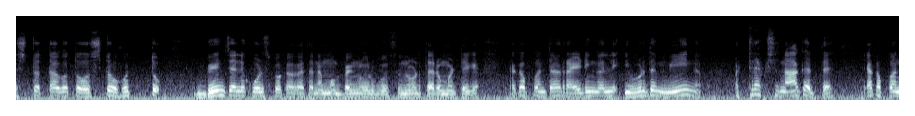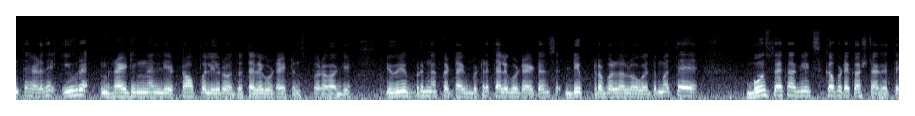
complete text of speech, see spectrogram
ಎಷ್ಟೊತ್ತಾಗುತ್ತೋ ಅಷ್ಟು ಹೊತ್ತು ಬೆಂಚಲ್ಲಿ ಕೂಡಿಸ್ಬೇಕಾಗತ್ತೆ ನಮ್ಮ ಬೆಂಗಳೂರು ಬುಲ್ಸ್ ನೋಡ್ತಾ ಇರೋ ಮಟ್ಟಿಗೆ. ಯಾಕಪ್ಪ ಅಂತ ಹೇಳಿ ರೈಡಿಂಗಲ್ಲಿ ಇವ್ರದ್ದು ಮೇನ್ ಅಟ್ರಾಕ್ಷನ್ ಆಗುತ್ತೆ. ಯಾಕಪ್ಪ ಅಂತ ಹೇಳಿದ್ರೆ, ಇವರೇ ರೈಡಿಂಗ್ನಲ್ಲಿ ಟಾಪಲ್ಲಿ ಇರೋದು ತೆಲುಗು ಟೈಟನ್ಸ್ ಪರವಾಗಿ. ಇವರಿಬ್ಬರನ್ನ ಕಟ್ ಆಗಿಬಿಟ್ರೆ ತೆಲುಗು ಟೈಟನ್ಸ್ ಡೀಪ್ ಟ್ರಬಲಲ್ಲಿ ಹೋಗುತ್ತೆ. ಮತ್ತು ಬೋನ್ಸ್ ಬ್ಯಾಕ್ ಆಗ್ಲಿಕ್ಕೆ ಸಿಕ್ಕಾಪಟ್ಟೆ ಕಷ್ಟ ಆಗುತ್ತೆ.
